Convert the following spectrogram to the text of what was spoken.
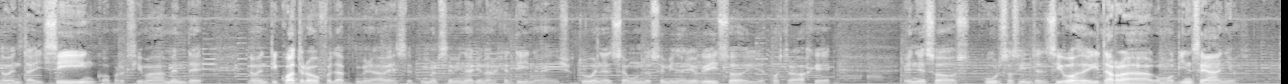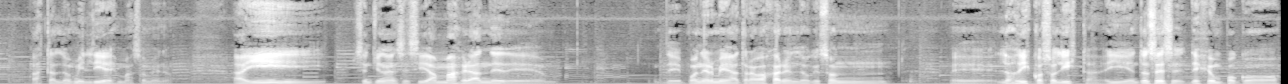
95 aproximadamente. 94 fue la primera vez, el primer seminario en Argentina. Y yo estuve en el segundo seminario que hizo y después trabajé en esos cursos intensivos de guitarra como 15 años, hasta el 2010 más o menos. Ahí sentí una necesidad más grande de, de ponerme a trabajar en lo que son eh, los discos solistas. Y entonces eh, dejé un poco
